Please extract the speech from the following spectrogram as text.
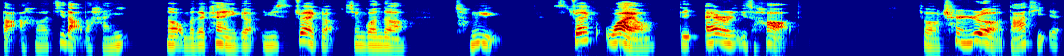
打和击打的含义。那我们再看一个与 strike 相关的成语，strike while the iron is hot，叫趁热打铁。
